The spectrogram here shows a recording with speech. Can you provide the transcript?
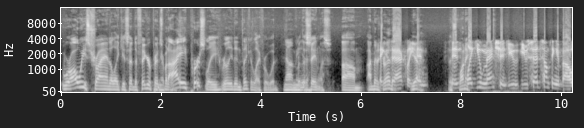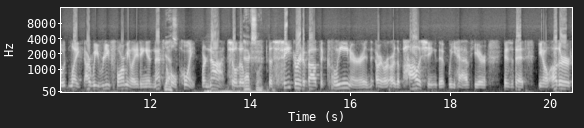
we're always trying to, like you said, the fingerprints. But I personally really didn't think of Lifer wood No, me for the stainless. Um, I'm going to try exactly that. Yeah. and That's and funny. like you mentioned, you, you said something about like, are we reformulating it? And that's the Yes. whole point. We're not. So the Excellent. the secret about the cleaner and or, or the polishing that we have here is that you know other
